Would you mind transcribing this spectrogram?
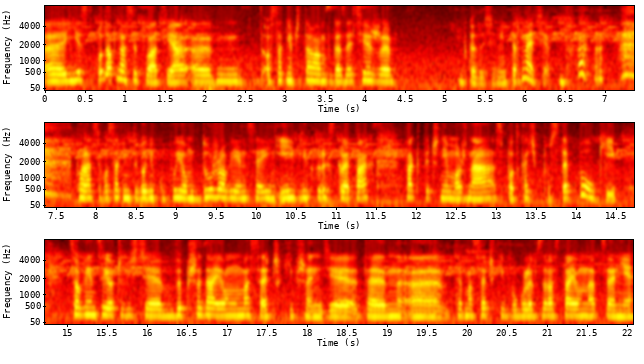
e, jest podobna sytuacja. E, mm, ostatnio czytałam w gazecie, że w gazecie w internecie. Polacy w ostatnim tygodniu kupują dużo więcej i w niektórych sklepach faktycznie można spotkać puste półki. Co więcej, oczywiście wyprzedają maseczki wszędzie. Ten, e, te maseczki w ogóle wzrastają na cenie.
